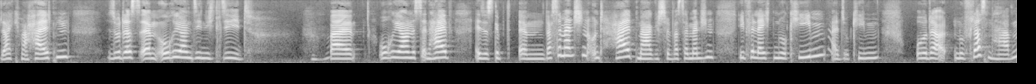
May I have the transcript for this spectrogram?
sag ich mal, halten, sodass ähm, Orion sie nicht sieht. Weil Orion ist ein halb, also es gibt ähm, Wassermenschen und halb magische Wassermenschen, die vielleicht nur Kiemen, also Kiemen oder nur Flossen haben.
